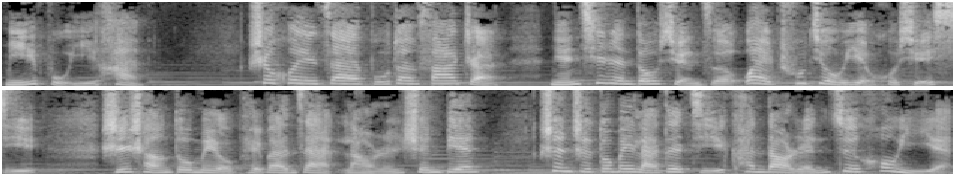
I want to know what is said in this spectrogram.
弥补遗憾，社会在不断发展，年轻人都选择外出就业或学习，时常都没有陪伴在老人身边，甚至都没来得及看到人最后一眼，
